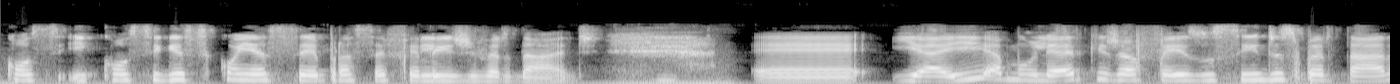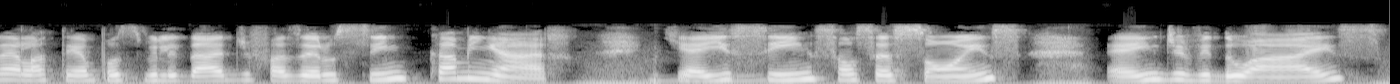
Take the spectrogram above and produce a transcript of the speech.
cons e conseguir se conhecer para ser feliz de verdade. É, e aí a mulher que já fez o sim despertar, ela tem a possibilidade de fazer o sim caminhar, que aí uhum. sim são sessões é, individuais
